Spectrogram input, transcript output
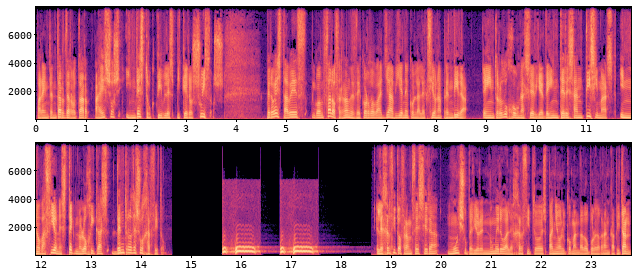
para intentar derrotar a esos indestructibles piqueros suizos. Pero esta vez Gonzalo Fernández de Córdoba ya viene con la lección aprendida e introdujo una serie de interesantísimas innovaciones tecnológicas dentro de su ejército. El ejército francés era muy superior en número al ejército español comandado por el gran capitán,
